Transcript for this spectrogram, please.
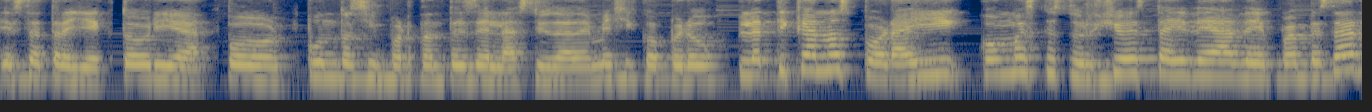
esta trayectoria por puntos importantes de la Ciudad de México. Pero platícanos por ahí cómo es que surgió esta idea de, para empezar,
